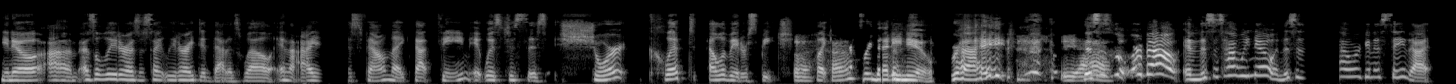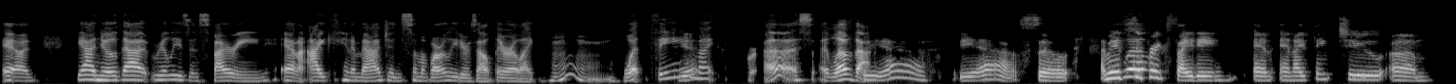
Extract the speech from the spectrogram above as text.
You know, um, as a leader, as a site leader, I did that as well. And I just found like that theme, it was just this short clipped elevator speech. Uh-huh. Like everybody knew, right? Yeah. This is what we're about. And this is how we know. And this is how we're going to say that. And yeah, no, that really is inspiring. And I can imagine some of our leaders out there are like, hmm, what theme yeah. might for us? I love that. Yeah. Yeah. So, I mean, it's well, super exciting. And, and I think too, um,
